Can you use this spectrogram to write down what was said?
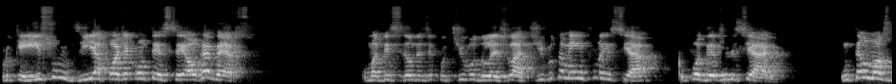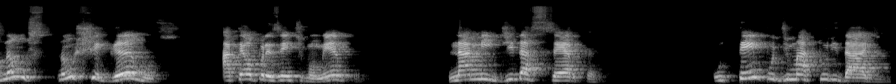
Porque isso um dia pode acontecer ao reverso. Uma decisão do executivo ou do legislativo também influenciar o poder judiciário. Então, nós não, não chegamos até o presente momento na medida certa. O tempo de maturidade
